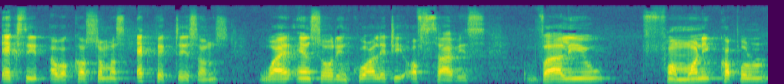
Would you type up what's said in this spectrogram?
exceed our customers' expectations while ensuring quality of service, value for money coupled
